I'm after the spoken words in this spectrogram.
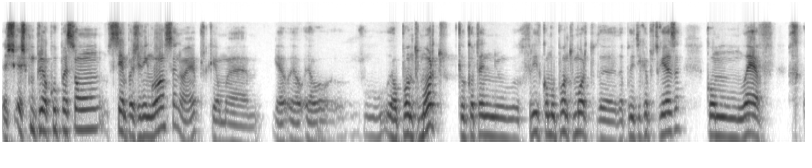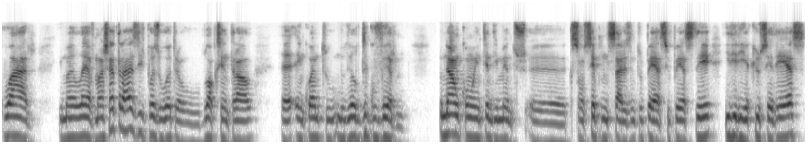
As, as que me preocupa são sempre a geringonça, não é? Porque é uma. É, é, é, é, o, ponto morto, aquilo que eu tenho referido como o ponto morto da, da política portuguesa, como um leve recuar e uma leve marcha atrás, e depois o outro é o Bloco Central, uh, enquanto modelo de governo. Não com entendimentos uh, que são sempre necessários entre o PS e o PSD, e diria que o CDS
